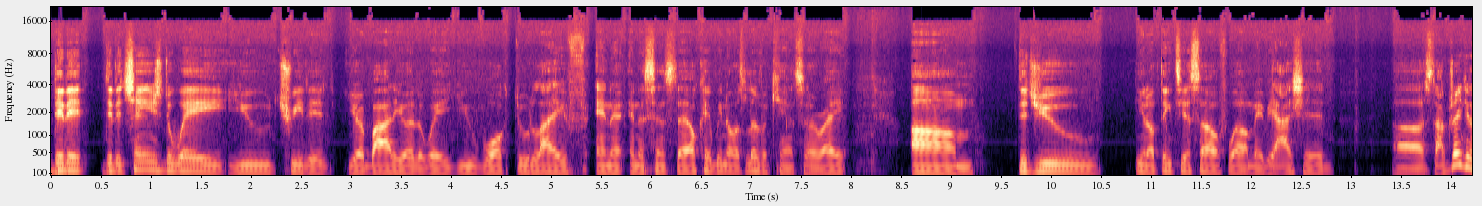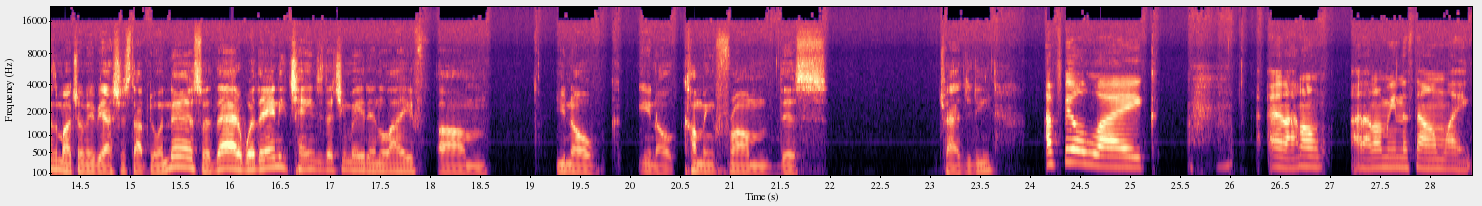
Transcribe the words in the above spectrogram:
Did it did it change the way you treated your body or the way you walk through life in a, in a sense that okay we know it's liver cancer right? Um, did you you know think to yourself well maybe I should uh, stop drinking as much, or maybe I should stop doing this or that. Were there any changes that you made in life? Um, you know, you know, coming from this tragedy. I feel like, and I don't, I don't mean to sound like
